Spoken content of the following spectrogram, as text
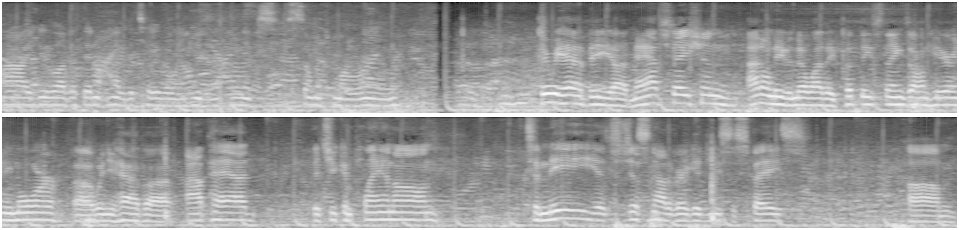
I do love that they don't have the table in here. It makes so much more room. Here we have the uh, nav station. I don't even know why they put these things on here anymore. Uh, when you have an iPad that you can plan on, to me, it's just not a very good use of space. Um,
